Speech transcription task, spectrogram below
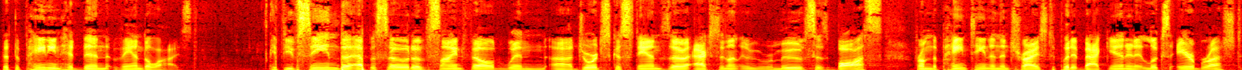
that the painting had been vandalized. If you've seen the episode of Seinfeld when uh, George Costanza accidentally removes his boss from the painting and then tries to put it back in and it looks airbrushed,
